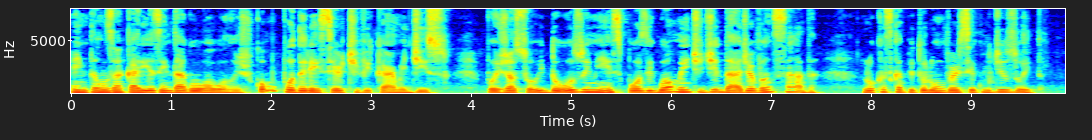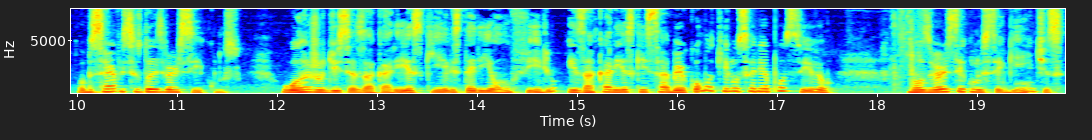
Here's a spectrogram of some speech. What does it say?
Então Zacarias indagou ao anjo: Como poderei certificar-me disso? Pois já sou idoso e minha esposa igualmente de idade avançada. Lucas capítulo 1, versículo 18. Observe esses dois versículos. O anjo disse a Zacarias que eles teriam um filho e Zacarias quis saber como aquilo seria possível. Nos versículos seguintes,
